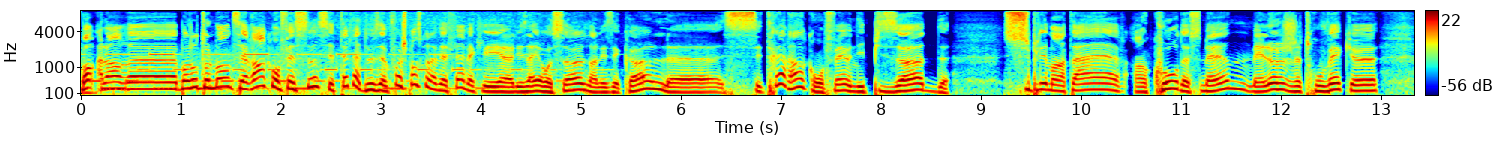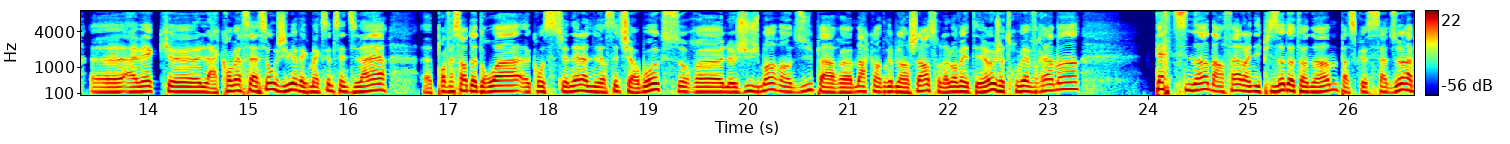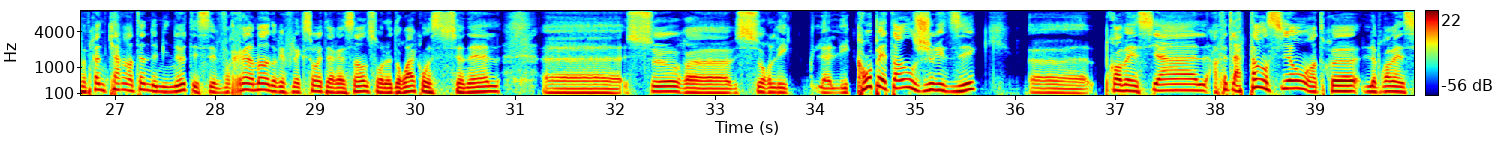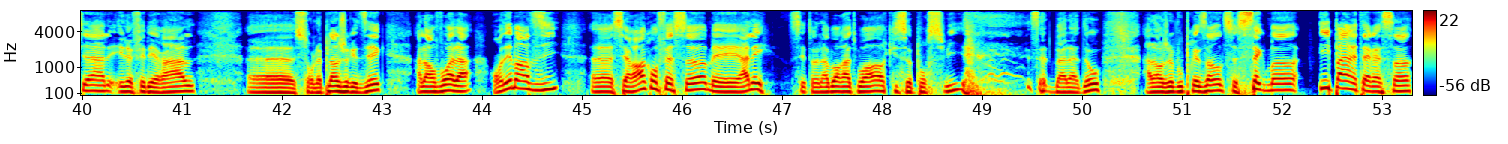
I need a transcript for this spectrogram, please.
Bon, alors, euh, bonjour tout le monde. C'est rare qu'on fait ça. C'est peut-être la deuxième fois. Je pense qu'on l'avait fait avec les, euh, les aérosols dans les écoles. Euh, c'est très rare qu'on fait un épisode supplémentaire en cours de semaine, mais là, je trouvais que euh, avec euh, la conversation que j'ai eue avec Maxime Saint-Hilaire, euh, professeur de droit euh, constitutionnel à l'Université de Sherbrooke, sur euh, le jugement rendu par euh, Marc-André Blanchard sur la loi 21, je trouvais vraiment pertinent d'en faire un épisode autonome parce que ça dure à peu près une quarantaine de minutes et c'est vraiment une réflexion intéressante sur le droit constitutionnel, euh, sur, euh, sur les, le- les compétences juridiques euh, provinciales, en fait la tension entre le provincial et le fédéral euh, sur le plan juridique. Alors voilà, on est mardi, euh, c'est rare qu'on fait ça, mais allez, c'est un laboratoire qui se poursuit. cette balado. Alors, je vous présente ce segment hyper intéressant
